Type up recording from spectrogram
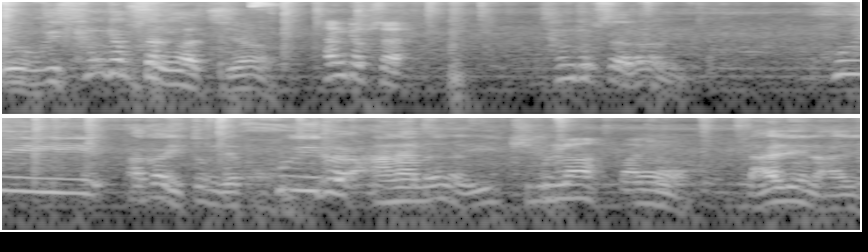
이거 우리 삼겹살 같지요. 삼겹살. 삼겹살은 호일 아까 있던데 호일을 안 하면 이 기름 몰라, 맞아. 어, 난리 난리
